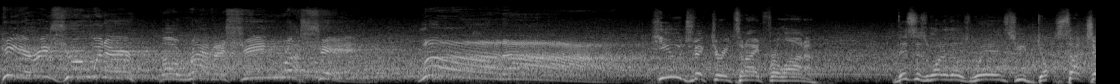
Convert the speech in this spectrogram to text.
Here is your winner, Russian, Lana! Huge victory tonight for Lana. This is one of those wins you don't... Such a...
